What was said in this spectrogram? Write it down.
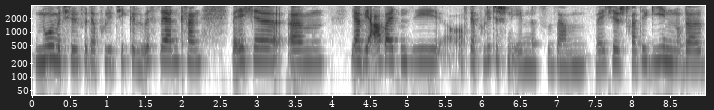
nur mit Hilfe der Politik gelöst werden kann. Welche ähm, ja, wie arbeiten Sie auf der politischen Ebene zusammen? Welche Strategien oder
